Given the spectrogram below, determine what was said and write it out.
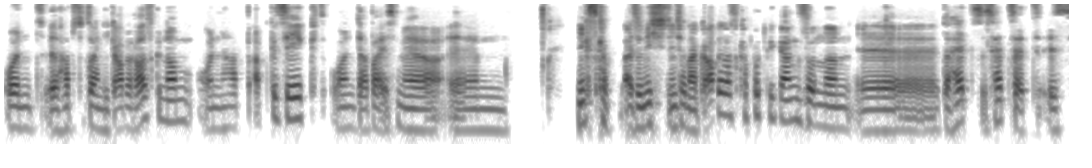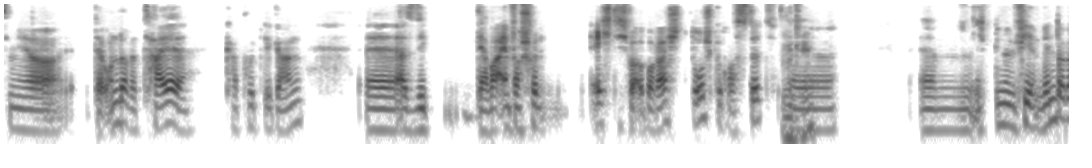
und äh, habe sozusagen die Gabel rausgenommen und habe abgesägt und dabei ist mir ähm, nichts also nicht nicht an der Gabel was kaputt gegangen, sondern äh, der Head das Headset ist mir der untere Teil kaputt gegangen. Äh, also die, der war einfach schon echt, ich war überrascht, durchgerostet. Okay. Äh, ähm, ich bin viel im Winter,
